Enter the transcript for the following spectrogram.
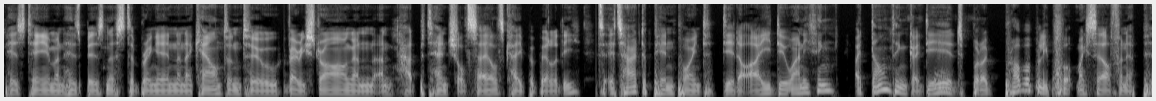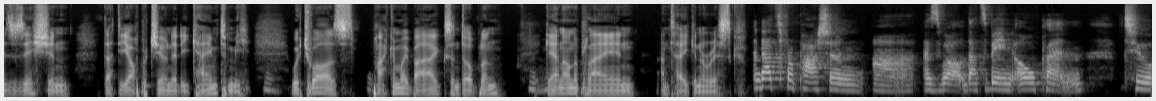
his team and his business to bring in an accountant who very strong and, and had potential sales capability. It's, it's hard to pinpoint did I do anything? I don't think I did, but I probably put myself in a position that the opportunity came to me, which was packing my bags in Dublin, mm-hmm. getting on a plane and taking a risk. And that's for passion uh, as well. That's being open to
